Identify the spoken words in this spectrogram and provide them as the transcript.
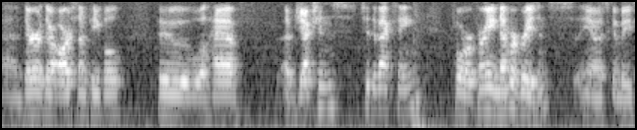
Uh, there there are some people who will have objections to the vaccine for for any number of reasons. You know, it's going to be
